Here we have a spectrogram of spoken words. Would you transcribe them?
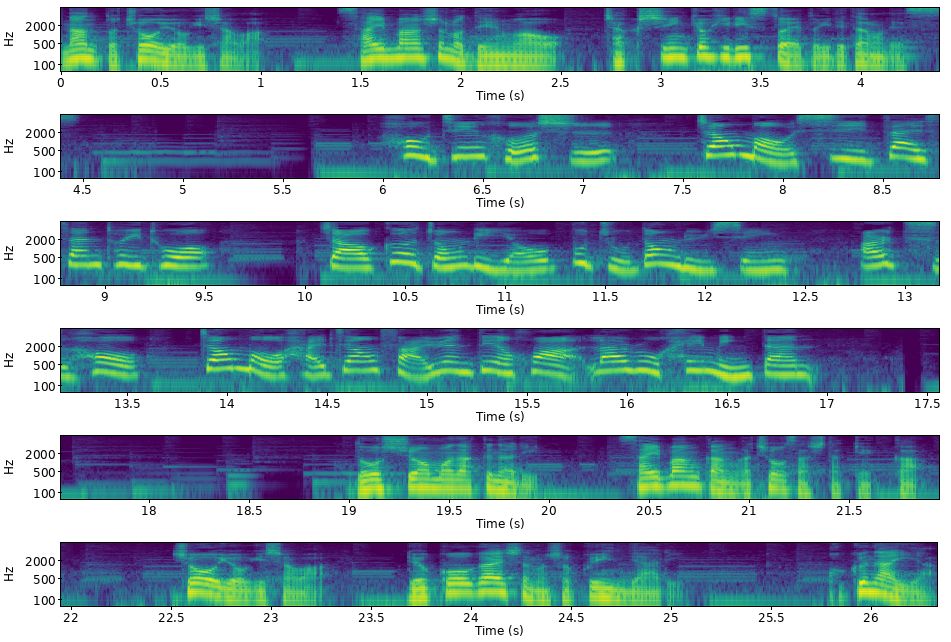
なんと張容疑者は裁判所の電話を着信拒否リストへと入れたのです。后经核实，张某系再三推脱，找各种理由不主动履行，而此后张某还将法院电话拉入黑名单。どうしようもなくなり、裁判官が調査した結果、張容疑者は旅行会社の職員であり、国内や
